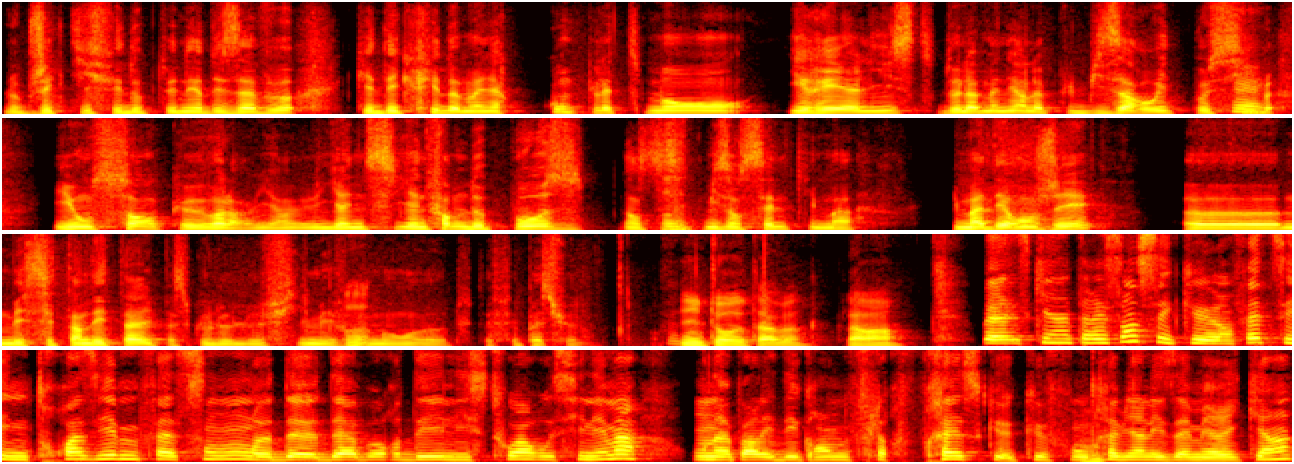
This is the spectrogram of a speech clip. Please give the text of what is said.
l'objectif est d'obtenir des aveux, qui est décrit de manière complètement irréaliste, de la manière la plus bizarroïde possible. Et on sent que voilà, il y, a- y une- il y a une forme de pause dans cette mise en scène qui m'a qui m'a dérangé. Euh, mais c'est un détail parce que le, le film est vraiment euh, tout à fait passionnant. Fini le tour de table, Clara? Bah, ce qui est intéressant, c'est que en fait, c'est une troisième façon euh, de- d'aborder l'histoire au cinéma. On a parlé des grandes fleurs fresques que font Mhm. très bien les Américains,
